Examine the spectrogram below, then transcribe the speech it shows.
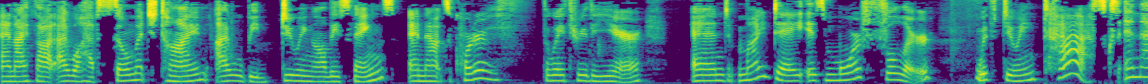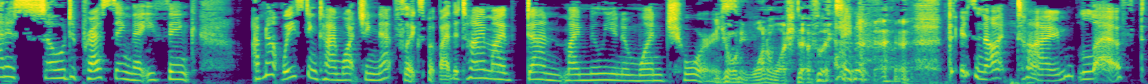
And I thought, I will have so much time. I will be doing all these things. And now it's a quarter of the way through the year. And my day is more fuller with doing tasks. And that is so depressing that you think, I'm not wasting time watching Netflix, but by the time I've done my million and one chores, you only want to watch Netflix. there's not time left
